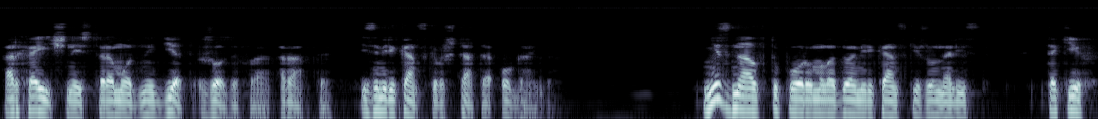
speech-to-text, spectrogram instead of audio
архаичный старомодный дед Жозефа Рафта из американского штата Огайо. Не знал в ту пору молодой американский журналист таких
